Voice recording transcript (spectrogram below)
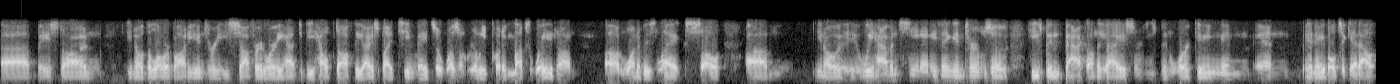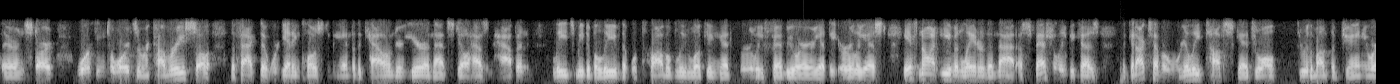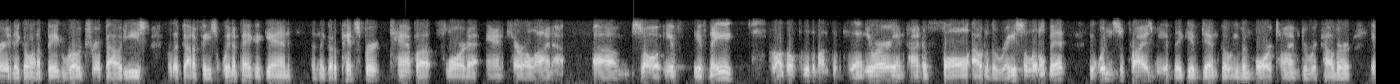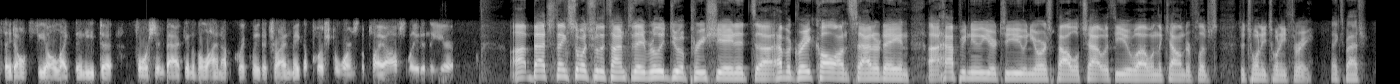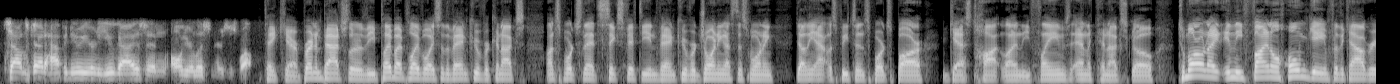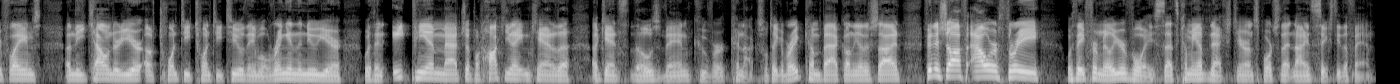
uh, based on, you know, the lower body injury he suffered where he had to be helped off the ice by teammates. So wasn't really putting much weight on on one of his legs. So, um, you know, we haven't seen anything in terms of he's been back on the ice or he's been working and and been able to get out there and start working towards a recovery. So the fact that we're getting close to the end of the calendar year and that still hasn't happened leads me to believe that we're probably looking at early February at the earliest, if not even later than that, especially because the Canucks have a really tough schedule through the month of January. They go on a big road trip out east where they've got to face Winnipeg again. Then they go to Pittsburgh, Tampa, Florida, and Carolina. Um, so if if they struggle through the month of January and kind of fall out of the race a little bit, it wouldn't surprise me if they give Demko even more time to recover if they don't feel like they need to force him back into the lineup quickly to try and make a push towards the playoffs late in the year. Uh, Batch, thanks so much for the time today. Really do appreciate it. Uh, have a great call on Saturday, and uh, Happy New Year to you and yours, pal. We'll chat with you uh, when the calendar flips to 2023. Thanks, Batch. Sounds good. Happy New Year to you guys and all your listeners as well. Take care. Brendan Batchelor, the play by play voice of the Vancouver Canucks on Sportsnet 650 in Vancouver, joining us this morning. down the Atlas Pizza and Sports Bar guest hotline. The Flames and the Canucks go tomorrow night in the final home game for the Calgary Flames in the calendar year of 2022. They will ring in the new year with an 8 p.m. matchup on Hockey Night in Canada against those Vancouver Canucks. We'll take a break, come back on the other side, finish off hour three with a familiar voice. That's coming up next here on Sportsnet 960 The Fan.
